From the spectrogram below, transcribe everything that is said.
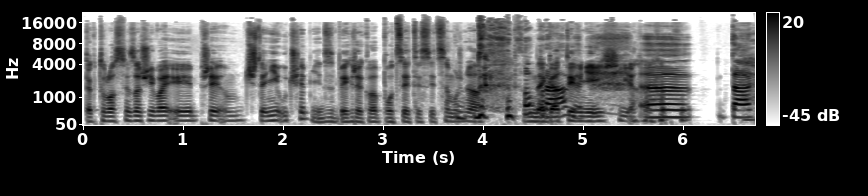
tak to vlastně zažívají i při čtení učebnic, bych řekl, pocity, sice možná no negativnější. Ale... tak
